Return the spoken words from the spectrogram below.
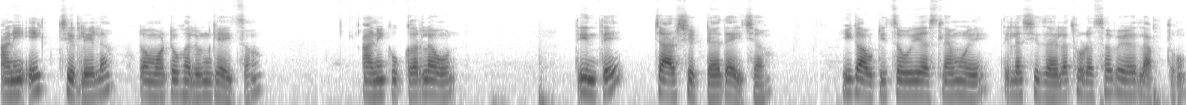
आणि एक चिरलेला टोमॅटो घालून घ्यायचा आणि कुकर लावून तीन ते चार शिट्ट्या द्यायच्या. ही गावठी चवळी असल्यामुळे तिला शिजायला थोडासा वेळ लागतो.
